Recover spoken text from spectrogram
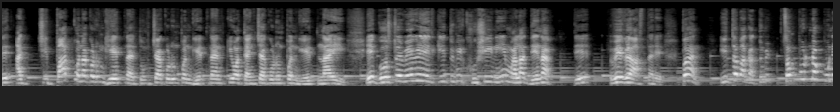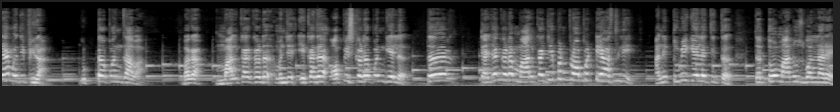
ते अजिबात कोणाकडून घेत नाही तुमच्याकडून पण घेत नाही किंवा त्यांच्याकडून पण घेत नाही. एक गोष्ट वेगळी आहे की तुम्ही खुशीने मला देणार ते वेगळं असणार आहे. पण इथं बघा तुम्ही संपूर्ण पुण्यामध्ये फिरा कुठं पण जावा. बघा मालकाकडं म्हणजे एखाद्या ऑफिसकडं पण गेलं तर त्याच्याकडं मालकाची पण प्रॉपर्टी असली आणि तुम्ही गेले तिथं तर तो माणूस बोलणार आहे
